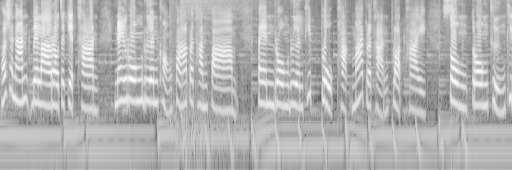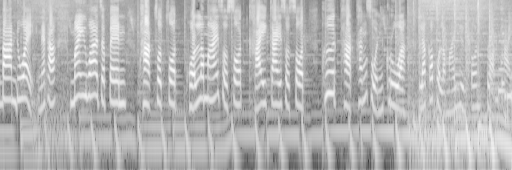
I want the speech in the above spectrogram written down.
เพราะฉะนั้นเวลาเราจะเก็บทานในโรงเรือนของฟ้าประทานฟาร์ม เป็นโรงเรือนที่ปลูกผักมาตรฐานปลอดภัย ส่งตรงถึงที่บ้านด้วยนะคะ ไม่ว่าจะเป็นผักสดๆ ผลไม้สดๆ ไข่ไก่สดๆ พืชผักทั้งสวนครัว แล้วก็ผลไม้ยืนต้นปลอดภัย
